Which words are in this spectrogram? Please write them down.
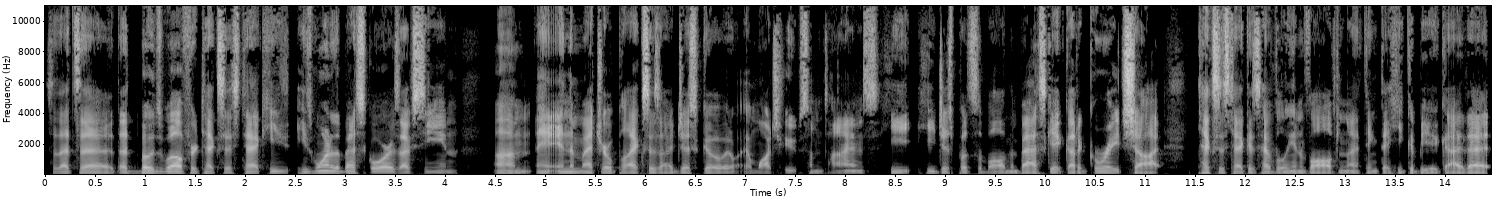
So that's a that bodes well for Texas Tech. He's he's one of the best scorers I've seen um, in the Metroplex as I just go and watch hoops sometimes. He he just puts the ball in the basket, got a great shot. Texas Tech is heavily involved, and I think that he could be a guy that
